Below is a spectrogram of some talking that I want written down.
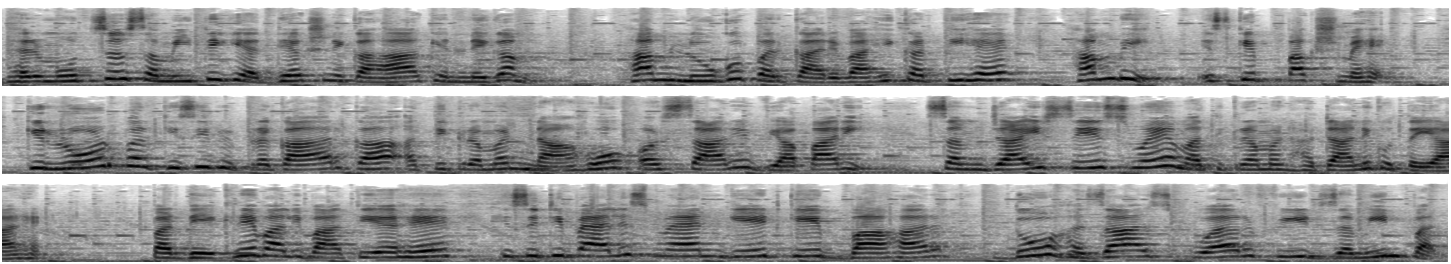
धर्मोत्सव समिति के अध्यक्ष ने कहा कि निगम हम लोगों पर कार्यवाही करती है, हम भी इसके पक्ष में हैं कि रोड पर किसी भी प्रकार का अतिक्रमण ना हो और सारे व्यापारी समझाइश से स्वयं अतिक्रमण हटाने को तैयार हैं। पर देखने वाली बात यह है कि सिटी पैलेस मैन गेट के बाहर 2000 स्क्वायर फीट ज़मीन पर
